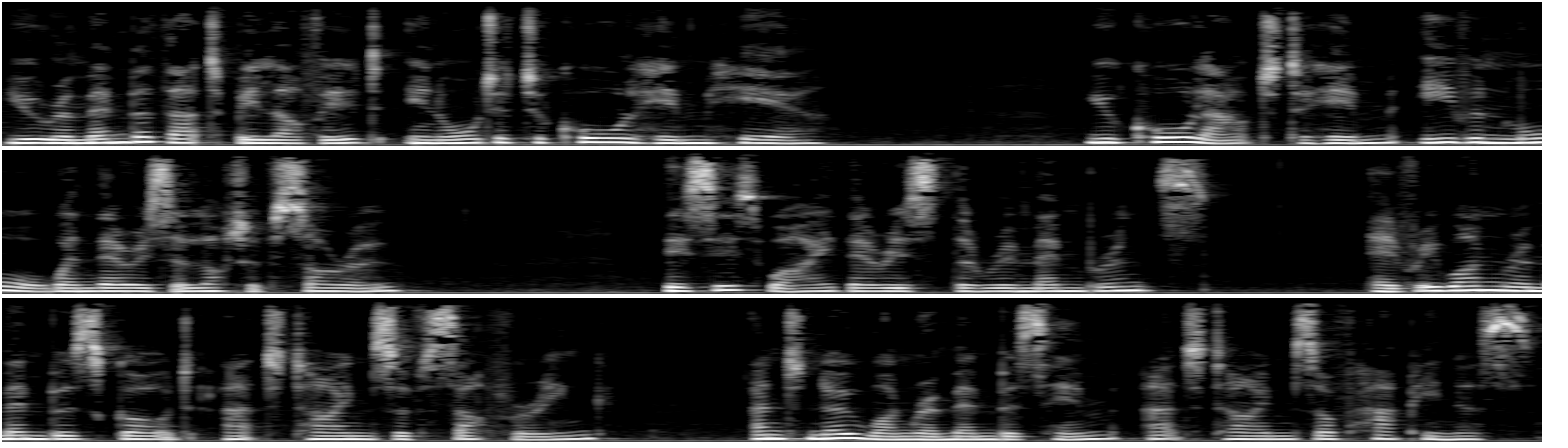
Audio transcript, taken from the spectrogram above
You remember that beloved in order to call him here. You call out to him even more when there is a lot of sorrow. This is why there is the remembrance Everyone remembers God at times of suffering, and no one remembers Him at times of happiness.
